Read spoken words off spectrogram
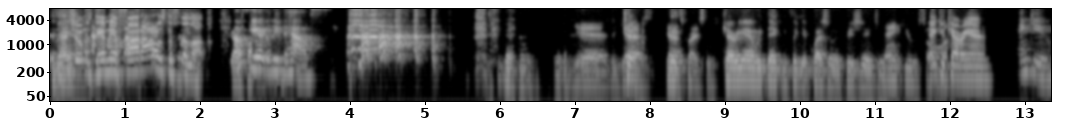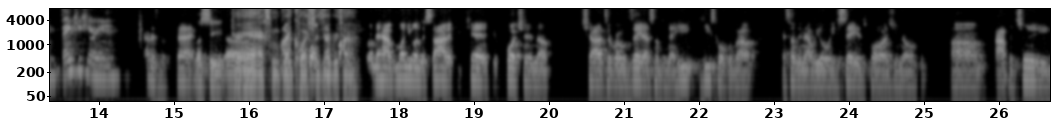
that Man. joint was damn near five dollars to fill up. I'm scared to leave the house. Yeah, the Sure. gas, gas prices. Carrie Ann, we thank you for your question. We appreciate you. Thank you so Thank you. Carrie Ann. Thank you. Thank you, Carrie Ann. That is a fact. Let's see. Uh, Carrie Ann asks some Like, great questions every time. it's important To have money on the side, if you can, if you're fortunate enough. Shout out to Rose. That's something that he he spoke about. That's something that we always say as far as you know, um, opportunity.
